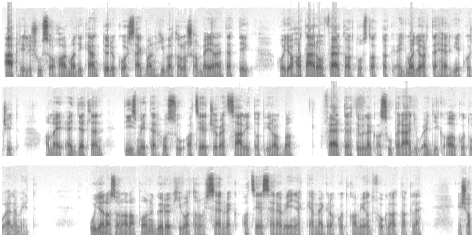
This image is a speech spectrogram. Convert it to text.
Április 23-án Törökországban hivatalosan bejelentették, hogy a határon feltartóztattak egy magyar tehergépkocsit, amely egyetlen 10 méter hosszú acélcsövet szállított Irakba, feltetőleg a szuperágyú egyik alkotó elemét. Ugyanazon a napon görög hivatalos szervek acélszerevényekkel megrakott kamiont foglaltak le, és a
